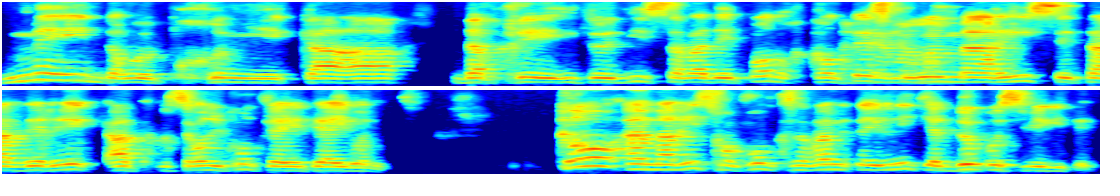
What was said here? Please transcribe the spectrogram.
Mais dans le premier cas, d'après, ils te disent, ça va dépendre quand est-ce que le mari s'est avéré, s'est rendu compte qu'elle était aïgonite. Quand un mari se rend compte que sa femme est aïgonite, il y a deux possibilités.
